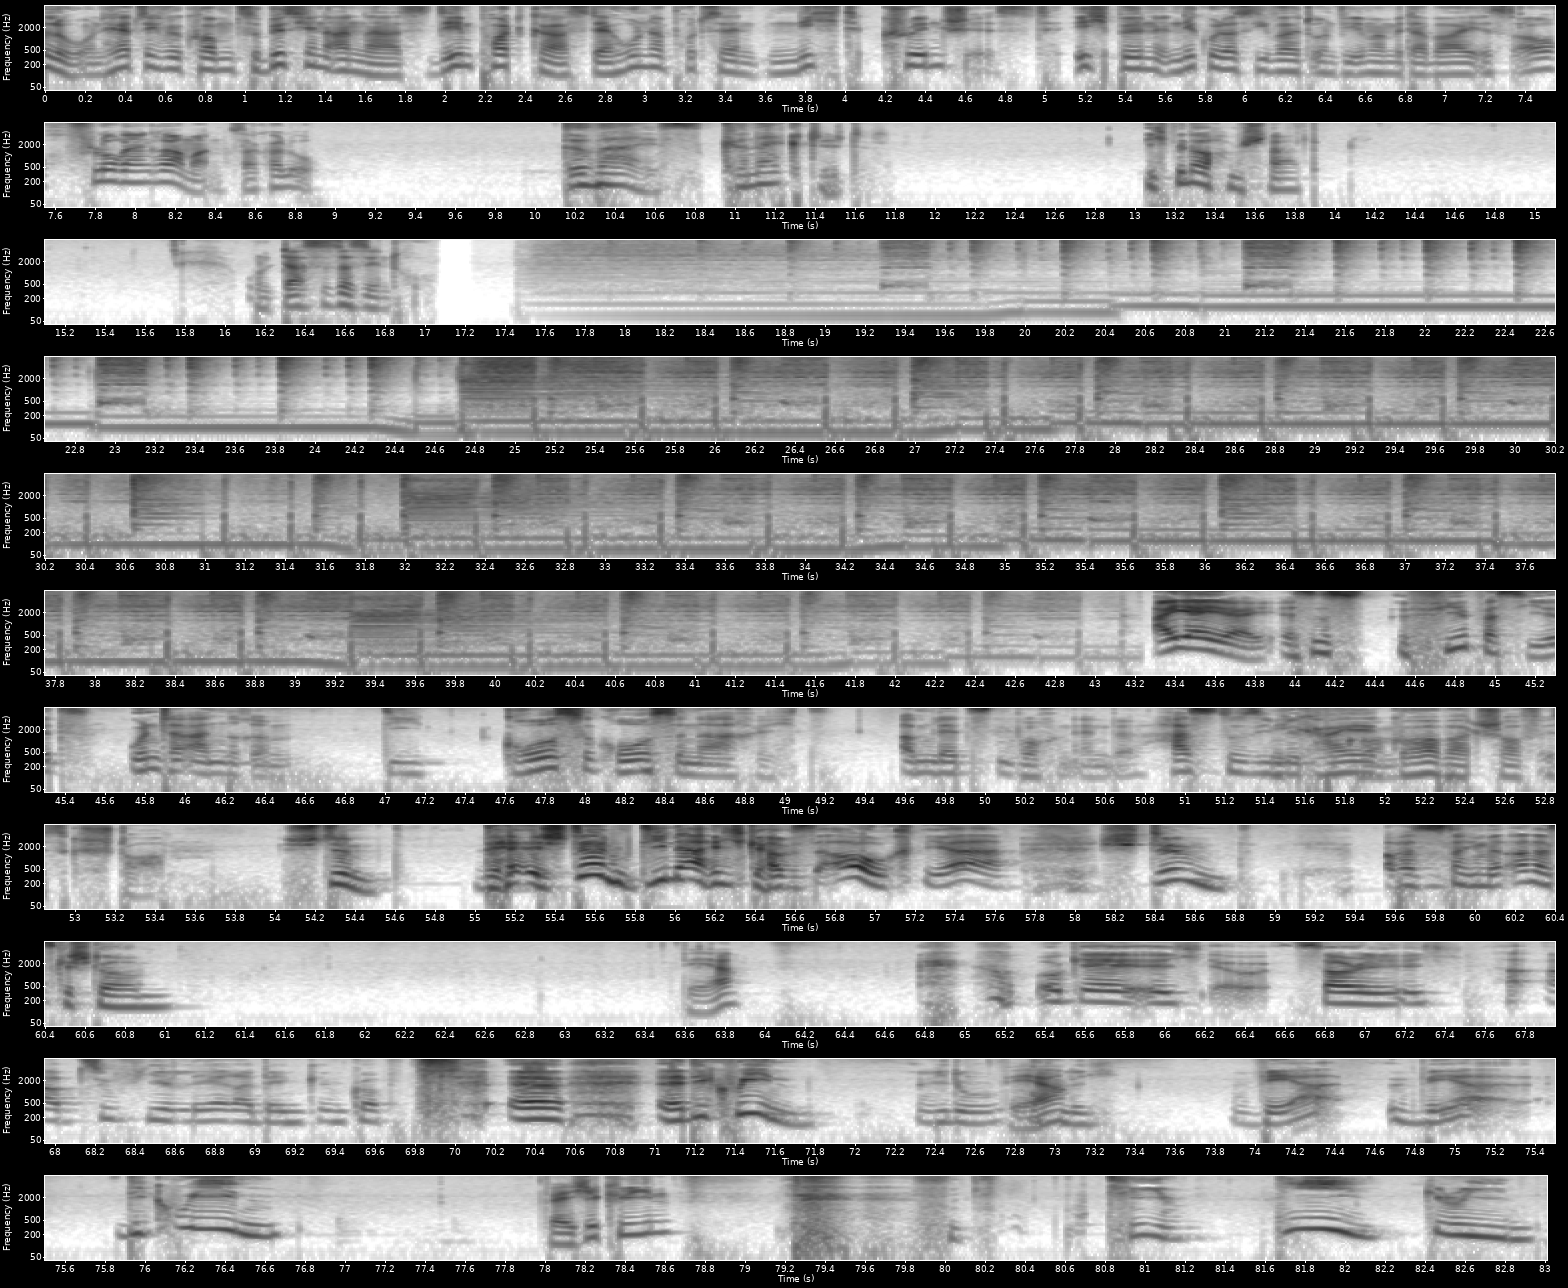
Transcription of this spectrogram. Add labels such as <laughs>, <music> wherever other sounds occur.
Hallo und herzlich willkommen zu Bisschen anders, dem Podcast, der 100% nicht cringe ist. Ich bin Nikolas Sievert und wie immer mit dabei ist auch Florian Gramann. Sag Hallo. Device connected. Ich bin auch am Start. Und das ist das Intro. Eieiei, es ist viel passiert. Unter anderem die große, große Nachricht am letzten Wochenende. Hast du sie Mikhail mitbekommen? Gorbatschow ist gestorben. Stimmt. Der, stimmt, die Nachricht gab es auch. Ja, stimmt. Aber es ist noch jemand anders gestorben. Wer? <laughs> Okay, ich, oh, sorry, ich ha- hab zu viel Lehrerdenke im Kopf. Äh, äh, die Queen, wie du Wer? Wer? Wer? Die Queen. Welche Queen? <laughs> Die, die Queen.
